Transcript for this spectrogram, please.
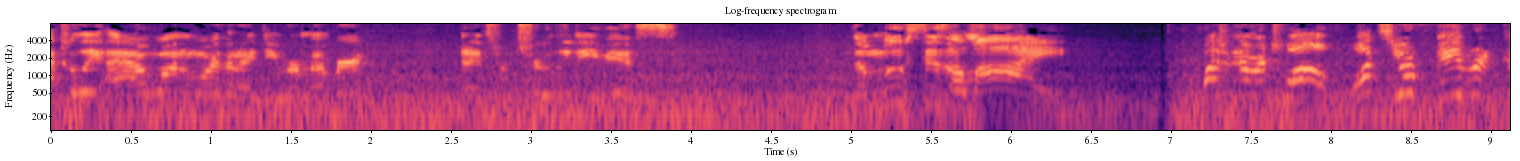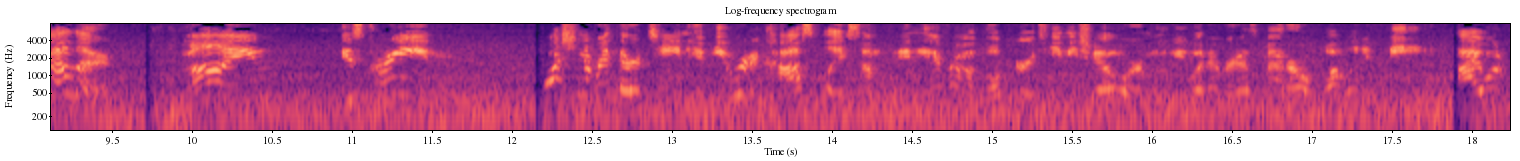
Actually, I have one more that I do remember, and it's from Truly Devious. The moose is a lie! Question number 12 What's your favorite color? Mine is green. Question number 13 If you were to cosplay something, either from a book or a TV show or a movie, whatever, it doesn't matter, what would it be? I would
